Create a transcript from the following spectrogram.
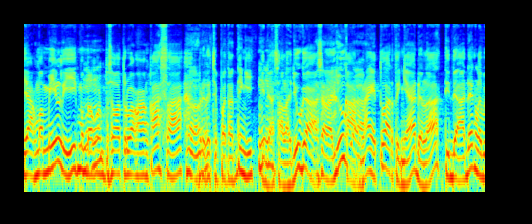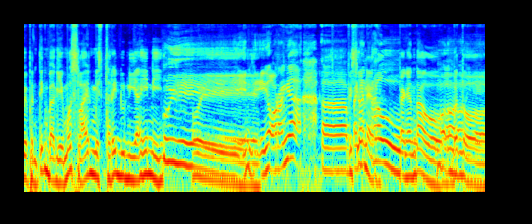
yang memilih membangun pesawat ruang angkasa berkecepatan tinggi tidak salah juga. Nggak salah juga. Karena itu artinya adalah tidak ada yang lebih penting bagimu selain misteri dunia ini. Wih, Wih. Ini, ini orangnya eh, pengen tahu. Pengen tahu. Oh, Betul.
